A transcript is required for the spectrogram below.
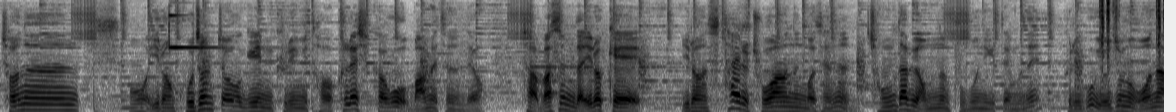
저는 어, 이런 고전적인 그림이 더 클래식하고 마음에 드는데요. 자, 맞습니다. 이렇게 이런 스타일을 좋아하는 것에는 정답이 없는 부분이기 때문에 그리고 요즘은 워낙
